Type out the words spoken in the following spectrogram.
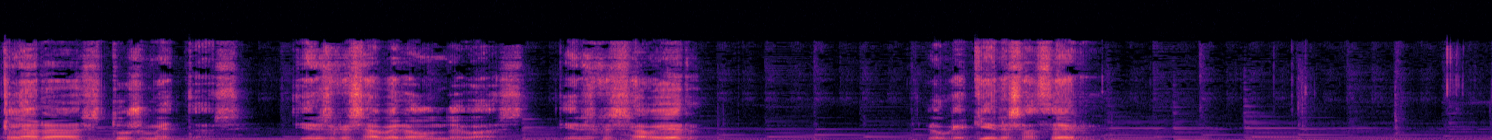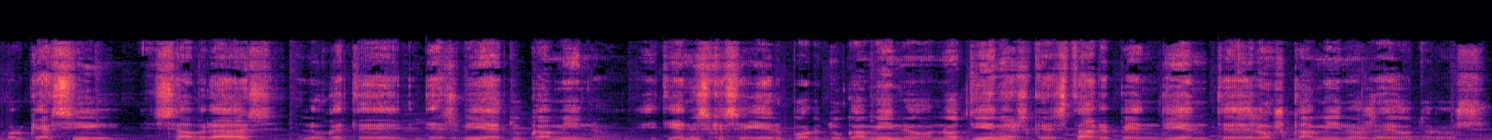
claras tus metas, tienes que saber a dónde vas, tienes que saber lo que quieres hacer, porque así sabrás lo que te desvía de tu camino y tienes que seguir por tu camino, no tienes que estar pendiente de los caminos de otros.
